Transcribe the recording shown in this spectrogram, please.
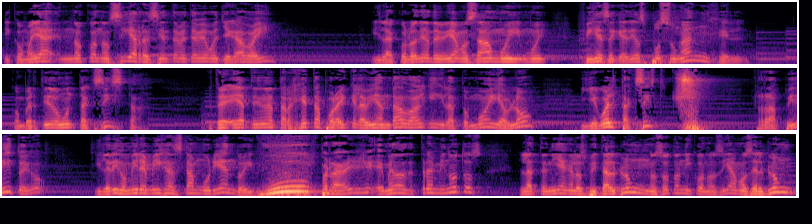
y como ella no conocía, recientemente habíamos llegado ahí. Y la colonia donde vivíamos estaba muy, muy... Fíjese que Dios puso un ángel convertido en un taxista. Entonces ella tenía una tarjeta por ahí que le habían dado a alguien y la tomó y habló. Y llegó el taxista. Rapidito llegó. Y le dijo, mire, mi hija está muriendo. Y en menos de tres minutos la tenía en el hospital Bloom. Nosotros ni conocíamos el Bloom.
